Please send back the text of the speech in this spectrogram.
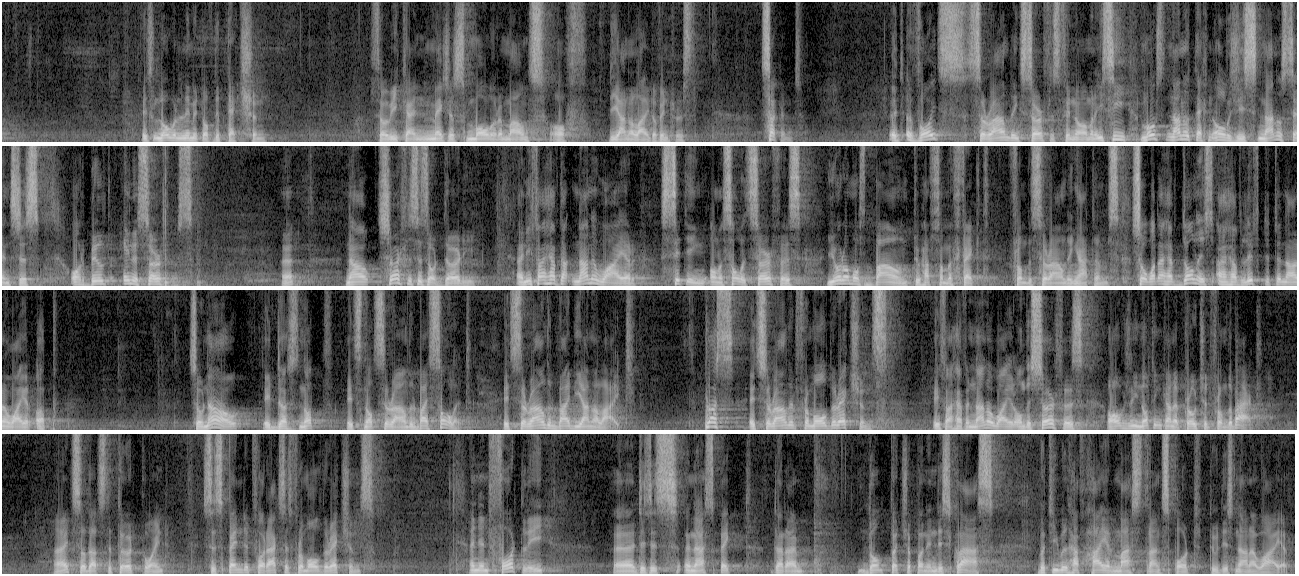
It's lower limit of detection. So we can measure smaller amounts of the analyte of interest. Second, it avoids surrounding surface phenomena. You see, most nanotechnologies, nanosensors, are built in a surface. Eh? Now, surfaces are dirty. And if I have that nanowire sitting on a solid surface, you're almost bound to have some effect from the surrounding atoms. So what I have done is I have lifted the nanowire up. So now it does not, it's not surrounded by solid. It's surrounded by the analyte. Plus, it's surrounded from all directions. if I have a nanowire on the surface, obviously nothing can approach it from the back. Right? So that's the third point. Suspended for access from all directions. And then fourthly, uh, this is an aspect that I don't touch upon in this class, but you will have higher mass transport to this nanowire.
